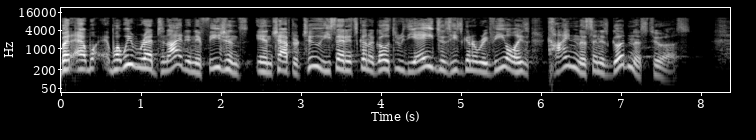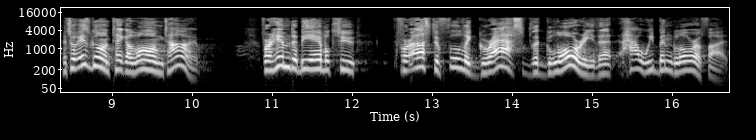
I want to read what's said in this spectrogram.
But what we read tonight in Ephesians in chapter 2, he said it's going to go through the ages. He's going to reveal his kindness and his goodness to us. And so it's going to take a long time for him to be able to, for us to fully grasp the glory that how we've been glorified.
